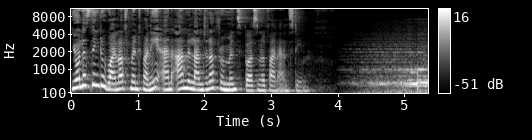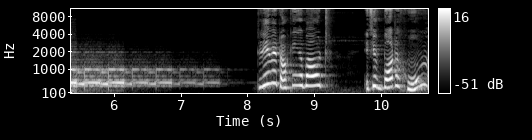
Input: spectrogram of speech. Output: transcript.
You're listening to Why Not Mint Money, and I'm Nilanjana from Mint's personal finance team. Today we're talking about if you've bought a home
